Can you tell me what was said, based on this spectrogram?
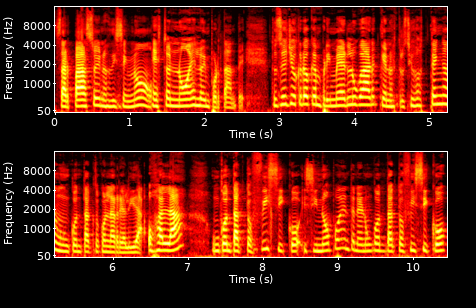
zarpazo y nos dicen, no, esto no es lo importante. Entonces yo creo que en primer lugar que nuestros hijos tengan un contacto con la realidad. Ojalá un contacto físico y si no pueden tener un contacto físico,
